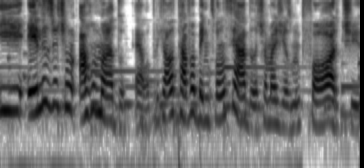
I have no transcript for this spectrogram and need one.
E eles já tinham arrumado ela, porque ela tava bem desbalanceada. Ela tinha magias muito fortes,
